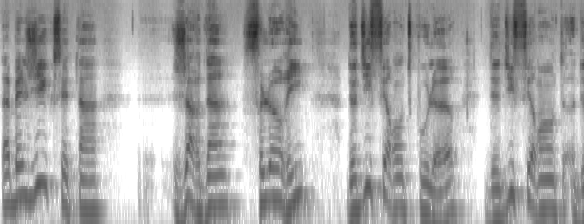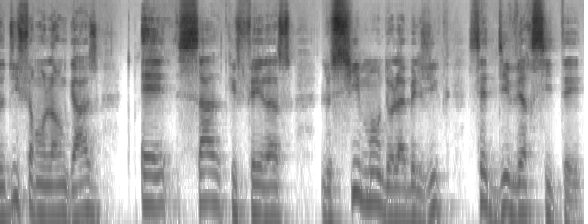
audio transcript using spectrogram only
La Belgique, c'est un jardin fleuri de différentes couleurs, de, différents langages. Et ça qui fait le ciment de la Belgique, cette diversité.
